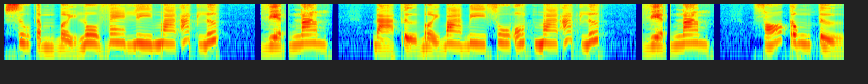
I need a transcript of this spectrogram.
Sưu tầm bởi Lô Ve Li Ma Ác Lớp. Việt Nam Đã tự bởi Ba Bi Phu Ốt Ma Ác Lớp. Việt Nam Phó công tử,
